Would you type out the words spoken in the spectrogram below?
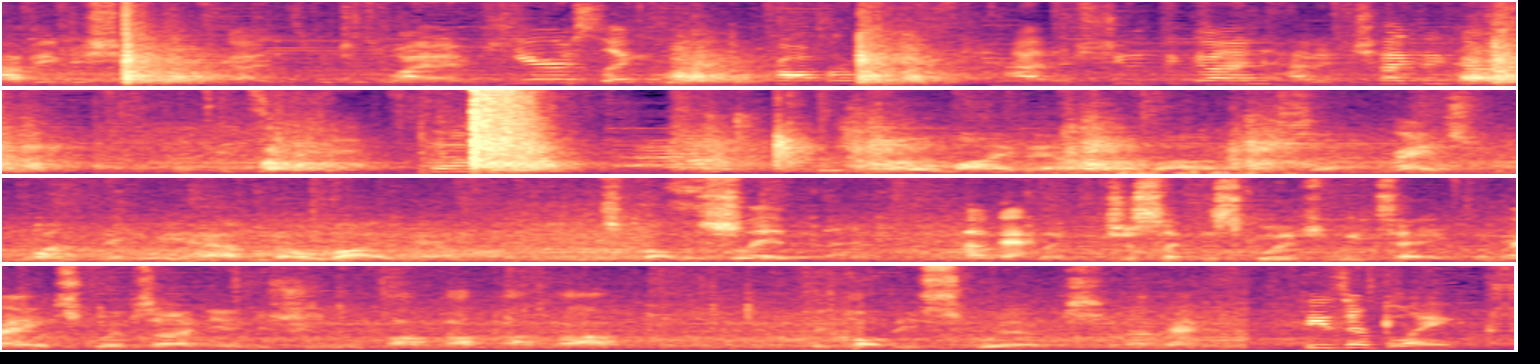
having to shoot these guns, which is why I'm here, so I can learn the proper ways, to shoot the gun, how to check a gun. Let's get started. So, There's no live ammo allowed on set. Right. That's one thing we have, no live ammo. It's called a squib. squib. Okay. Like, just like the squibs we take. When Right. they put squibs on you and you shoot them, pop, pop, pop, pop, they call these squibs. Okay. These are blanks.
